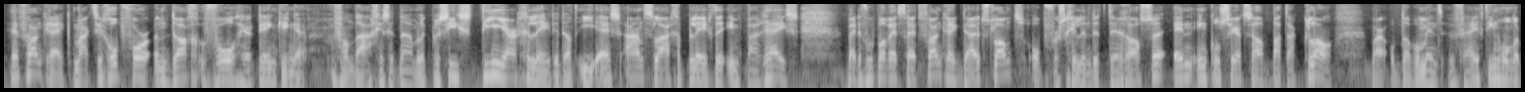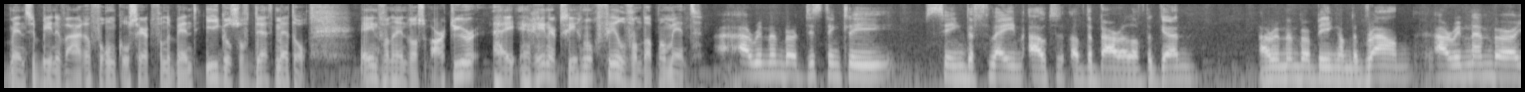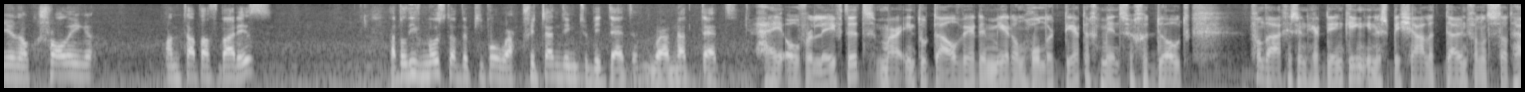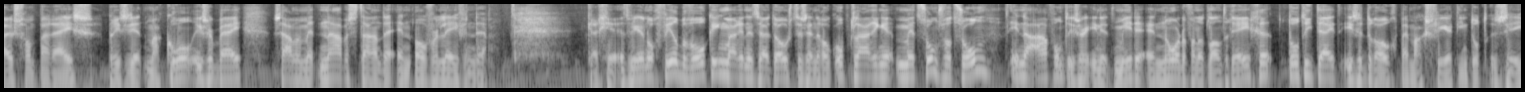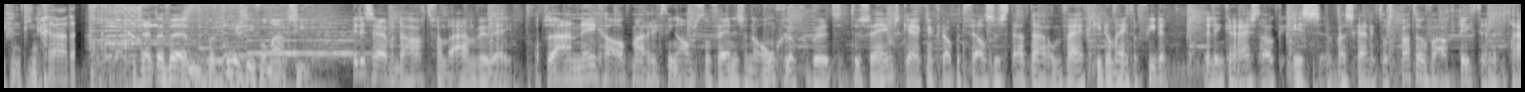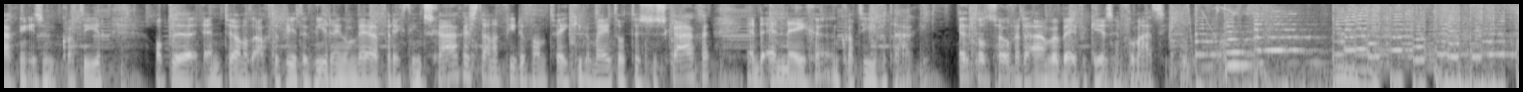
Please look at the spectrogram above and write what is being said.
En Frankrijk maakt zich op voor een dag vol herdenkingen. Vandaag is het namelijk precies tien jaar geleden dat IS aanslagen pleegde in Parijs. Bij de voetbalwedstrijd Frankrijk-Duitsland op verschillende terrassen en in concertzaal Bataclan. Waar op dat moment 1500 mensen binnen waren voor een concert van de band Eagles of Death Metal. Een van hen was Arthur. Hij herinnert zich nog veel van dat moment. I remember distinctly seeing the flame out of the barrel of the gun. I remember being on the ground. I remember, you know, crawling on top of bodies. I believe most of the people were pretending to be dead and were not dead. Hij overleeft het, maar in totaal werden meer dan 130 mensen gedood. Vandaag is een herdenking in een speciale tuin van het stadhuis van Parijs. President Macron is erbij, samen met nabestaanden en overlevenden. Krijg je het weer nog veel bewolking, maar in het zuidoosten zijn er ook opklaringen met soms wat zon. In de avond is er in het midden en noorden van het land regen. Tot die tijd is het droog bij max 14 tot 17 graden. ZFM Verkeersinformatie. Dit is even de hart van de ANWB. Op de A9 Alkmaar richting Amstelveen is een ongeluk gebeurd. Tussen Heemskerk en Knoop het Velsen staat daarom 5 kilometer file. De linkerrijstrook is waarschijnlijk tot kwart over acht dicht... en de vertraging is een kwartier. Op de N248 Wieringenwerf richting Schagen... staan een file van 2 kilometer tussen Schagen en de N9, een kwartier vertraging. En tot zover de ANWB Verkeersinformatie.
